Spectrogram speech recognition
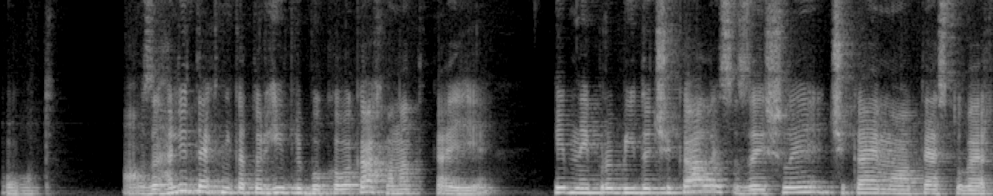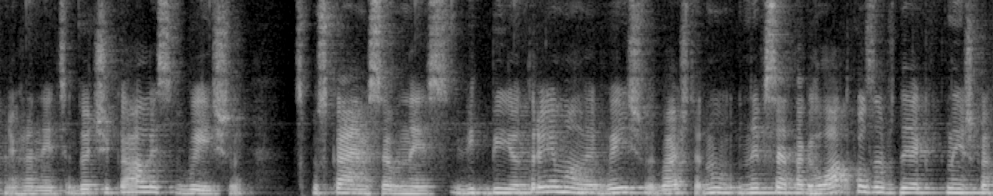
От. А взагалі техніка торгівлі в боковиках вона така є. Хибний пробій дочекались, зайшли, чекаємо тесту верхньої границі. Дочекались, вийшли. Спускаємося вниз. Відбій отримали, вийшли. Бачите, ну не все так гладко завжди, як в книжках,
